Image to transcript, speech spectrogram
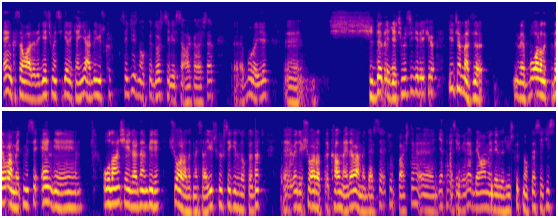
en kısa vadede geçmesi gereken yerde 148.4 seviyesi arkadaşlar. E, burayı e, şiddetle geçmesi gerekiyor. Geçemezse ve bu aralıkta devam etmesi en e, olan şeylerden biri şu aralık mesela 148.4 e, ve de şu aralıkta kalmaya devam ederse Tüpraş'ta e, yatay seviyeler devam edebilir. 140.8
